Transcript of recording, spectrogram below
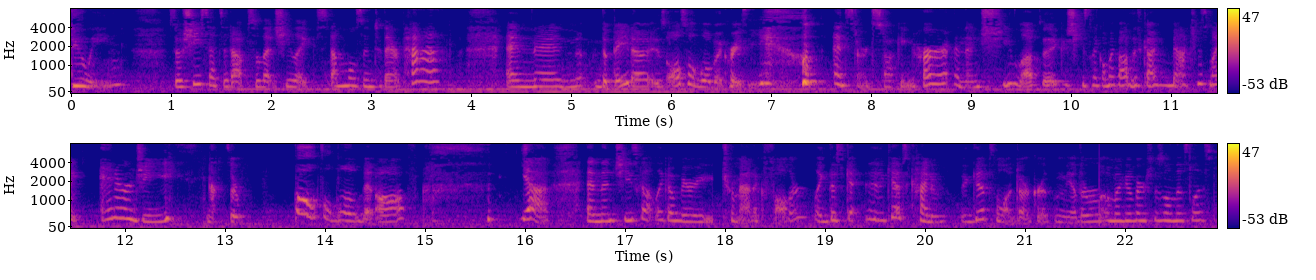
doing so she sets it up so that she like stumbles into their path and then the beta is also a little bit crazy and starts stalking her and then she loves it because she's like, oh my god, this guy matches my energy because they're both a little bit off. yeah, and then she's got like a very traumatic father. Like this get, it gets kind of, it gets a lot darker than the other Omegaverses on this list,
